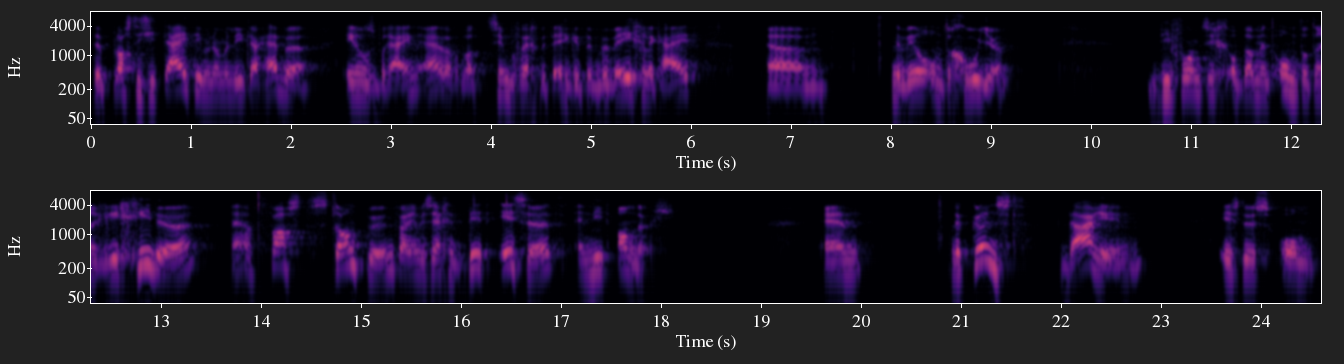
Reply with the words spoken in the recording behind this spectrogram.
de plasticiteit die we normaliter hebben in ons brein, hè, wat simpelweg betekent de bewegelijkheid, ehm, de wil om te groeien, die vormt zich op dat moment om tot een rigide, hè, een vast standpunt waarin we zeggen dit is het en niet anders. En de kunst daarin is dus om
